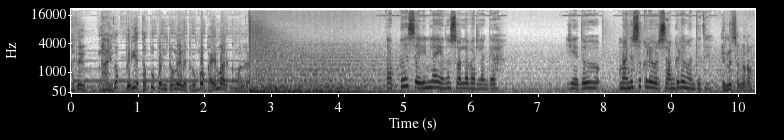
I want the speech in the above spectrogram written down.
அது நான் ஏதோ பெரிய தப்பு பண்ணிட்டோன்னு எனக்கு ரொம்ப பயமா இருக்கு மலர் தப்பு சரின்னுலாம் எதுவும் சொல்ல வரலங்க. ஏதோ மனசுக்குள்ள ஒரு சங்கடம் வந்தது. என்ன சங்கடம்?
